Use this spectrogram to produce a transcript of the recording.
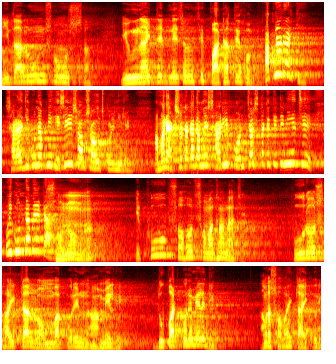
নিদারুণ সমস্যা। ইউনাইটেড নেশনসে পাঠাতে হবে। আপনার আর কি? সারা জীবনে আপনি হেসেই সব সহজ করে নিলেন। আমার একশো টাকা দামের শাড়ির পঞ্চাশ টাকা কেটে নিয়েছে। ওই গুন্ডা মেয়েটা। শোনো মা এর খুব সহজ সমাধান আছে। পুরো শাড়িটা লম্বা করে না মেলে দুপাট করে মেলে দিও। আমরা সবাই তাই করি।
